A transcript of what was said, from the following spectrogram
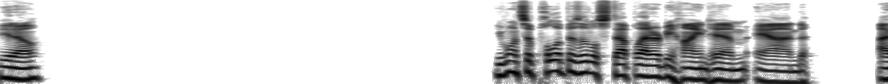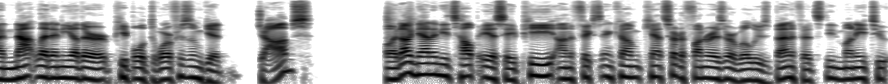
You know? He wants to pull up his little step ladder behind him and and not let any other people with dwarfism get jobs. Oh, my dog Nana needs help ASAP on a fixed income. Can't start a fundraiser or will lose benefits. Need money to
